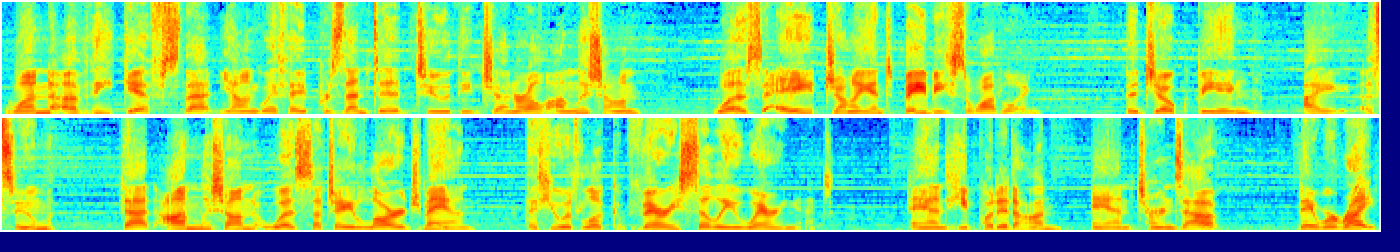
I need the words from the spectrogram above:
one of the gifts that Yang Guifei presented to the General An Lushan was a giant baby swaddling. The joke being, I assume, that An Lushan was such a large man that he would look very silly wearing it. And he put it on, and turns out they were right.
